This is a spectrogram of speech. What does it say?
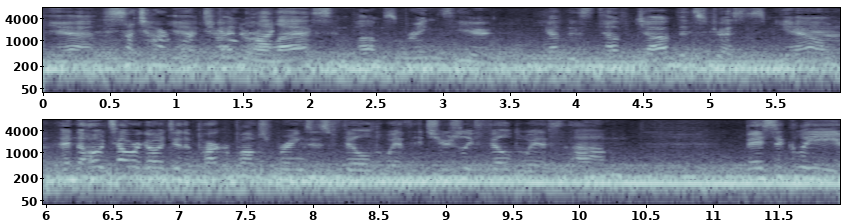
Yeah. Such hard Yeah, work to trying do to relax in Palm Springs here. You got this tough job that stresses me out. Yeah. And the hotel we're going to, the Parker Palm Springs, is filled with. It's usually filled with, um, basically,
